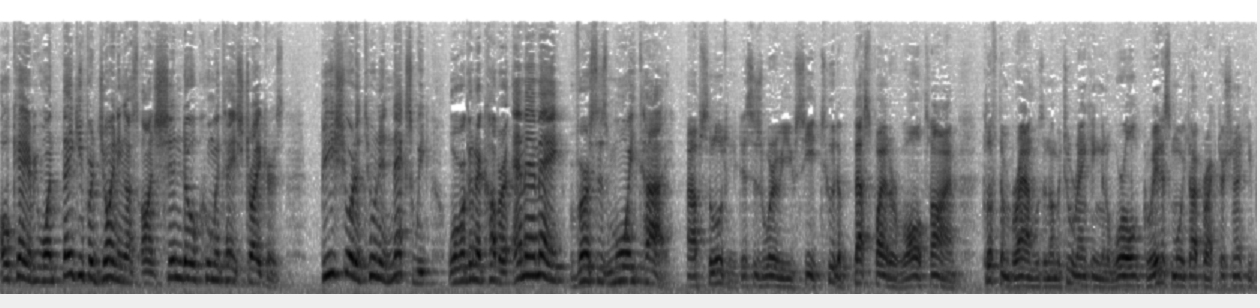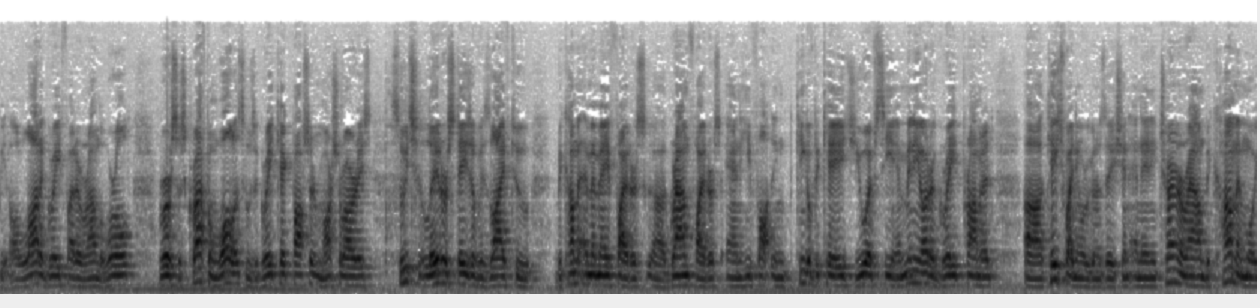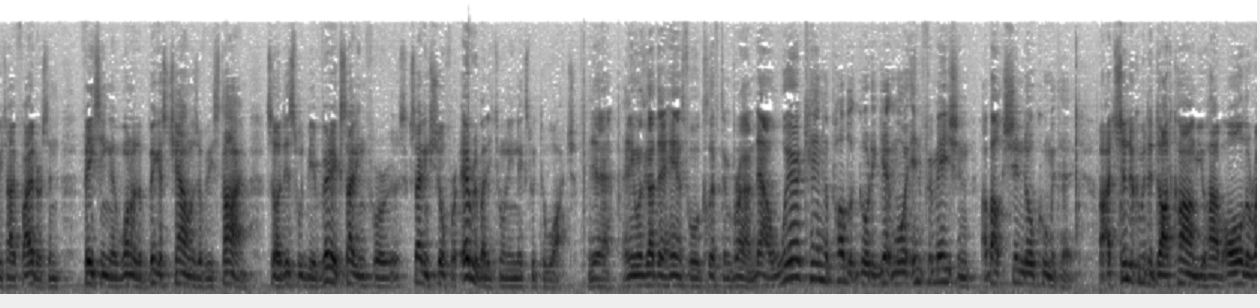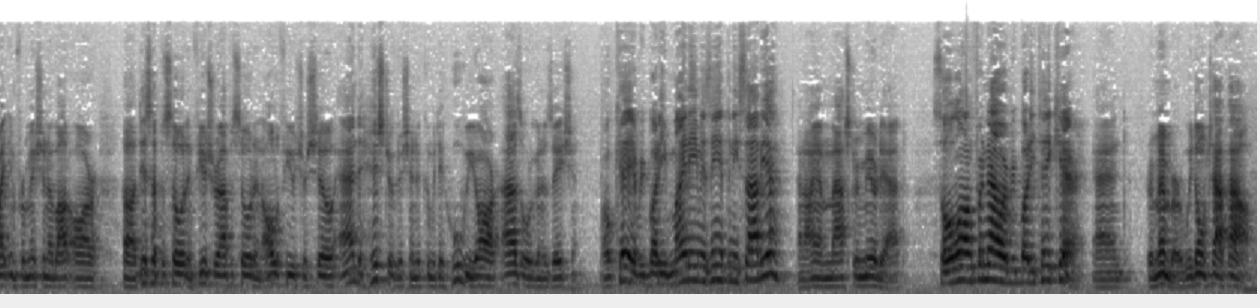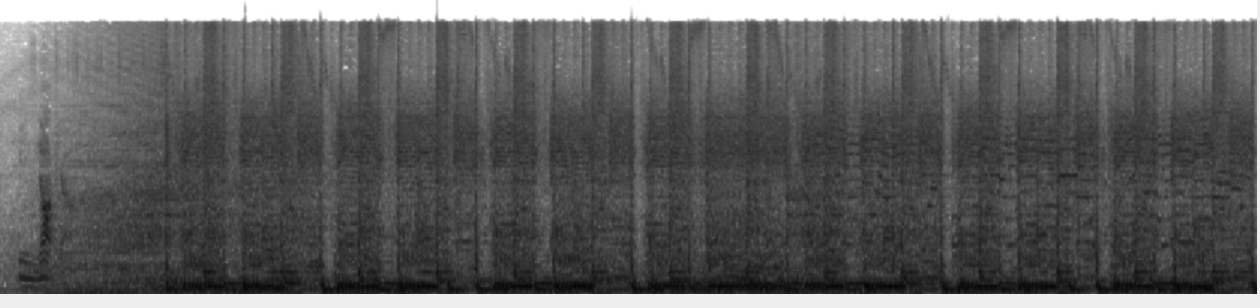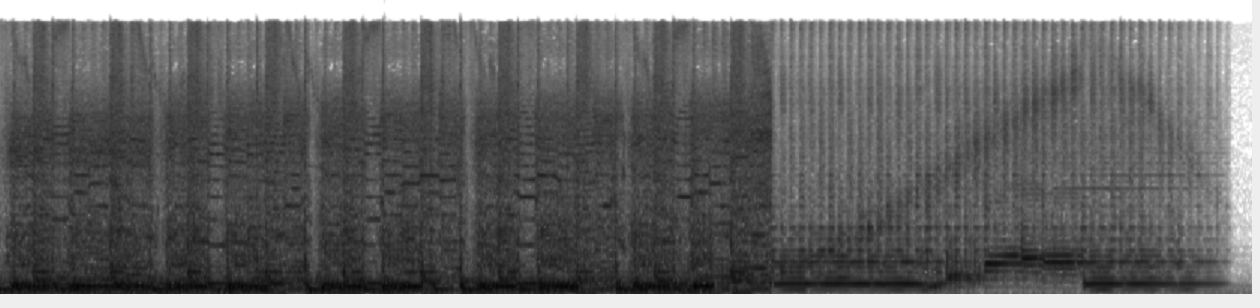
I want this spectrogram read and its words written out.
Okay, everyone, thank you for joining us on Shindo Kumate Strykerz. Be sure to tune in next week where we're going to cover MMA versus Muay Thai. Absolutely. This is where you see two of the best fighters of all time. Clifton Brown, who's the number two ranking in the world, greatest Muay Thai practitioner. He beat a lot of great fighters around the world. Versus Crafton Wallace, who's a great kickboxer, martial artist, switched later stage of his life to become MMA fighters, uh, ground fighters, and he fought in King of the Cage, UFC, and many other great prominent uh, cage fighting organization. And then he turned around, become a Muay Thai fighters, and facing uh, one of the biggest challenges of his time. So this would be a very exciting for exciting show for everybody tuning next week to watch. Yeah, anyone's got their hands full with Clifton Brown. Now, where can the public go to get more information about Shindo Kumate? Uh, at shindokumate.com, you have all the right information about our uh, this episode and future episode and all the future show and the history of the Shindo Kumate, who we are as an organization. Okay, everybody, my name is Anthony Sabia. And I am Master Mehrdad. So long for now, everybody. Take care. And remember, we don't tap out, we knock out.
